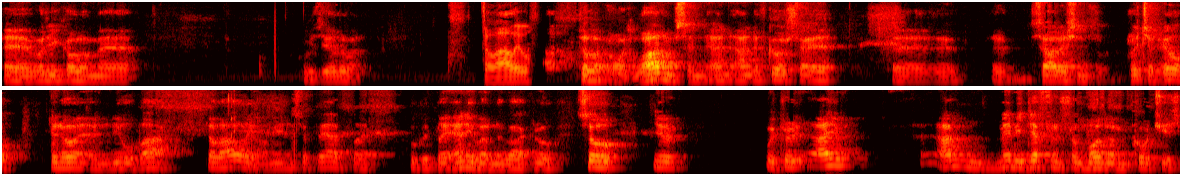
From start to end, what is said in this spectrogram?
uh, what do you call him? Uh, who's the other one? Dallaglio. Del- oh, Lawrence, and, and, and of course, uh, uh, Saracens, Richard Hill, you know, and Neil Back. Dallaglio, I mean, it's a superb player who could play anywhere in the back row. So, you we, I, I'm maybe different from modern coaches,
